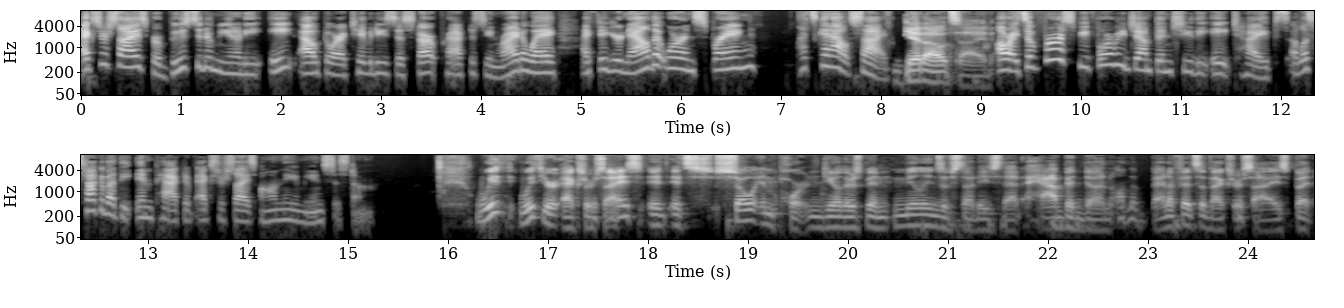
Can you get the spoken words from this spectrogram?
exercise for boosted immunity, eight outdoor activities to start practicing right away. I figure now that we're in spring, let's get outside. Get outside. All right. So, first, before we jump into the eight types, uh, let's talk about the impact of exercise on the immune system. With with your exercise, it, it's so important. You know, there's been millions of studies that have been done on the benefits of exercise, but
